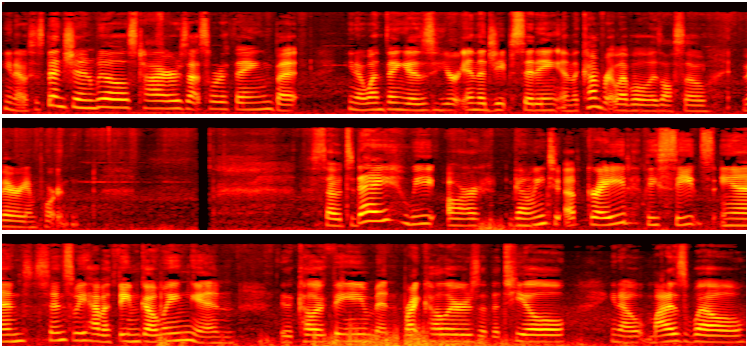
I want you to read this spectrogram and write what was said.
you know, suspension, wheels, tires, that sort of thing. But, you know, one thing is you're in the Jeep sitting and the comfort level is also very important. So today we are going to upgrade these seats and since we have a theme going and the color theme and bright colors of the teal, you know, might as well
